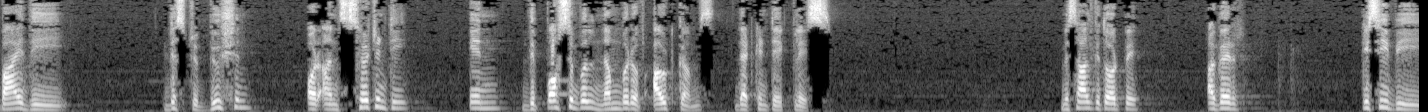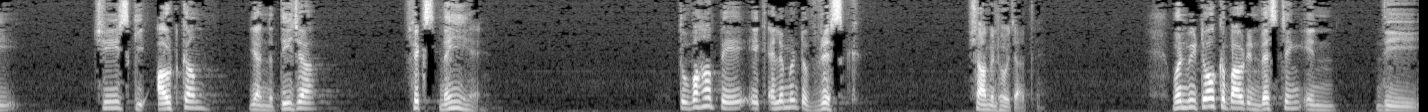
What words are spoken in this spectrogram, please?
by the distribution اور uncertainty in the possible number of outcomes that can take place مثال کے طور پہ اگر کسی بھی چیز کی آؤٹ کم یا نتیجہ فکس نہیں ہے So, وہاں پہ ایک ایلیمنٹ آف رسک شامل ہو جاتے when we talk about investing in the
